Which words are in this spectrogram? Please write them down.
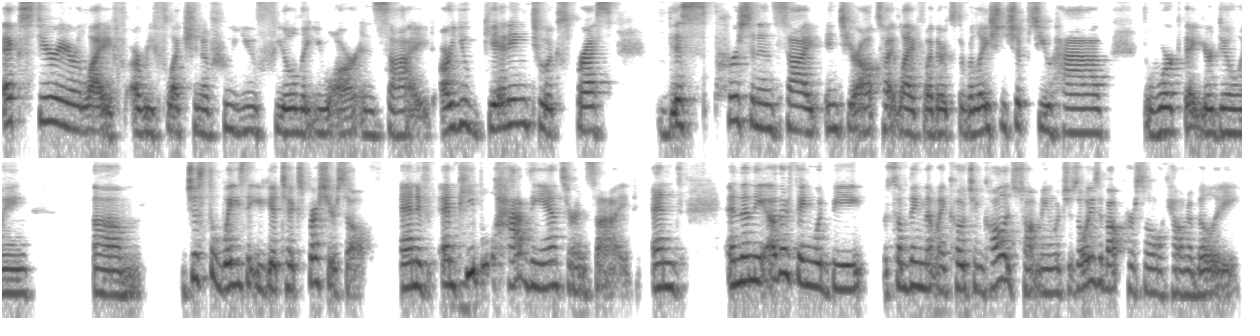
exterior life a reflection of who you feel that you are inside? Are you getting to express this person inside into your outside life, whether it's the relationships you have, the work that you're doing, um, just the ways that you get to express yourself? And if and people have the answer inside. And and then the other thing would be something that my coach in college taught me, which is always about personal accountability.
